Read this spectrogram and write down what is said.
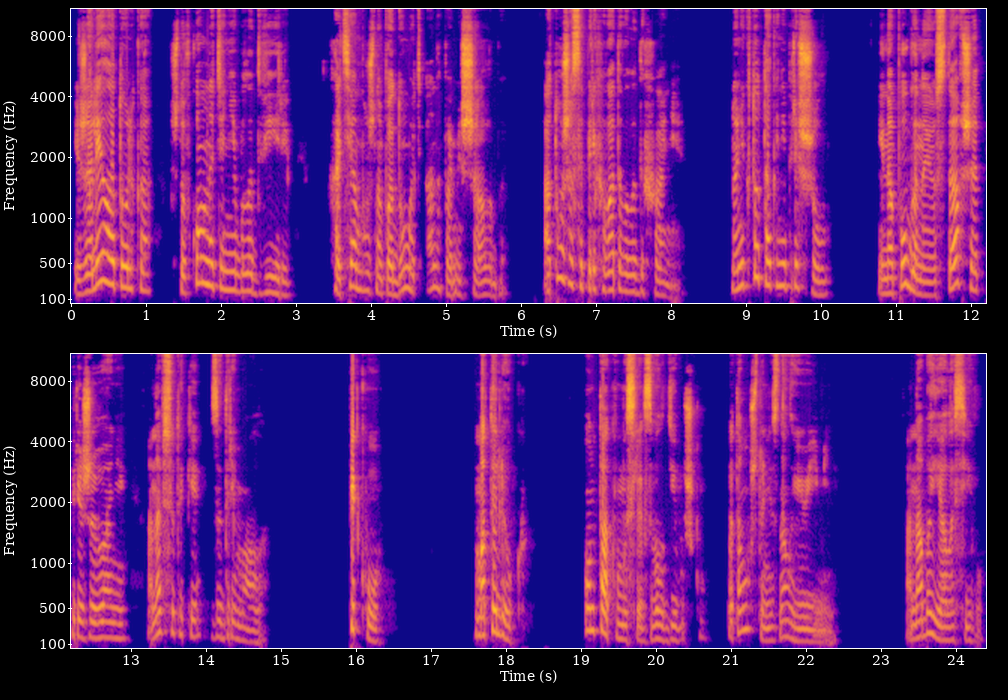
И жалела только, что в комнате не было двери, хотя, можно подумать, она помешала бы. От ужаса перехватывало дыхание. Но никто так и не пришел. И напуганная и уставшая от переживаний, она все-таки задремала. Пико. Мотылек. Он так в мыслях звал девушку, потому что не знал ее имени. Она боялась его.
